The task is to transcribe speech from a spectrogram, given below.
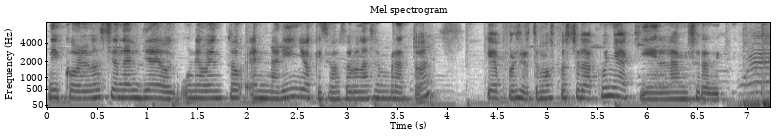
Nicole nos tiene el día de hoy un evento en Nariño que se va a hacer una sembratón, que por cierto hemos puesto la cuña aquí en la emisora de de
